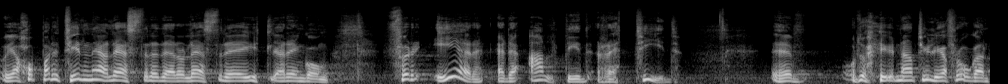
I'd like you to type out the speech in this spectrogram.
och jag hoppade till när jag läste det där och läste det ytterligare en gång. För er är det alltid rätt tid. Eh, och då är den naturliga frågan,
